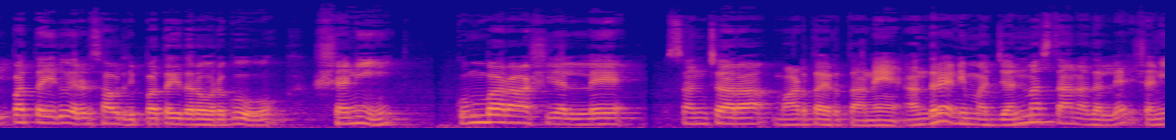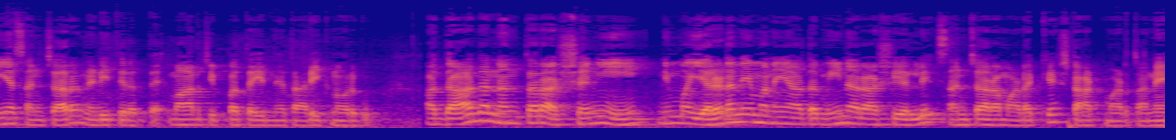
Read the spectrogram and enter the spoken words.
ಇಪ್ಪತ್ತೈದು, ಎರಡು ಸಾವಿರದ ಇಪ್ಪತ್ತೈದರವರೆಗೂ ಶನಿ ಕುಂಭರಾಶಿಯಲ್ಲೇ ಸಂಚಾರ ಮಾಡ್ತಾ ಇರ್ತಾನೆ. ಅಂದ್ರೆ ನಿಮ್ಮ ಜನ್ಮಸ್ಥಾನದಲ್ಲೇ ಶನಿಯ ಸಂಚಾರ ನಡೀತಿರುತ್ತೆ, ಮಾರ್ಚ್ ಇಪ್ಪತ್ತೈದನೇ ತಾರೀಕಿನವರೆಗೂ ಅದಾದ ನಂತರ ಶನಿ ನಿಮ್ಮ ಎರಡನೇ ಮನೆಯಾದ ಮೀನ ರಾಶಿಯಲ್ಲಿ ಸಂಚಾರ ಮಾಡಕ್ಕೆ ಸ್ಟಾರ್ಟ್ ಮಾಡ್ತಾನೆ.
